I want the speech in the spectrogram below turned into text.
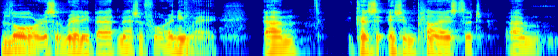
law is a really bad metaphor anyway, um, because it implies that um,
